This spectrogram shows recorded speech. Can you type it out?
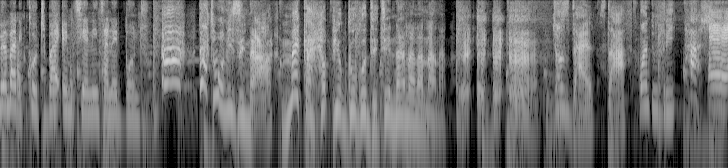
Remember the code to buy MTN internet bundle. Ah, that one easy now. Make I help you Google the thing. Na na na na na. Just dial star one two three hash. Eh,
